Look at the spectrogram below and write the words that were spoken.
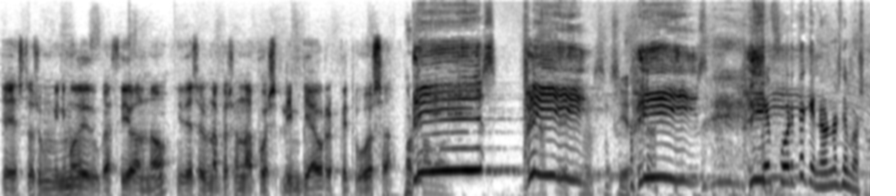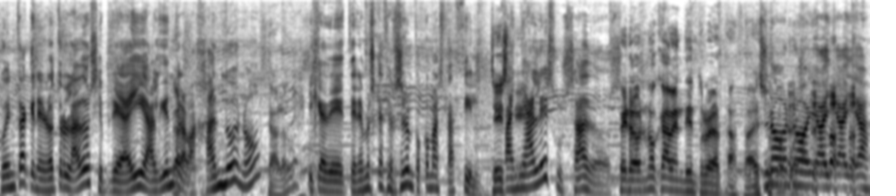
esto es un mínimo de educación, ¿no? Y de ser una persona pues limpia o respetuosa. Por favor. Así es. Qué fuerte que no nos demos cuenta que en el otro lado siempre hay alguien Claro. trabajando, ¿no? Claro. Y que de- tenemos que hacérselo un poco más fácil. Sí, sí. Pañales usados. Pero no caben dentro de la taza. Eso No, es lo no, ya, ya, ya.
